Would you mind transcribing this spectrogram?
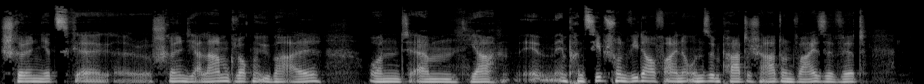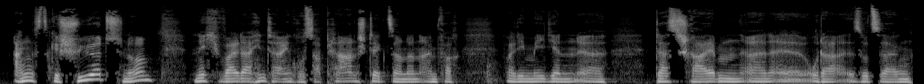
schrillen jetzt äh, schrillen die Alarmglocken überall und ähm, ja, im Prinzip schon wieder auf eine unsympathische Art und Weise wird Angst geschürt, ne? nicht weil dahinter ein großer Plan steckt, sondern einfach, weil die Medien äh, das schreiben äh, oder sozusagen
